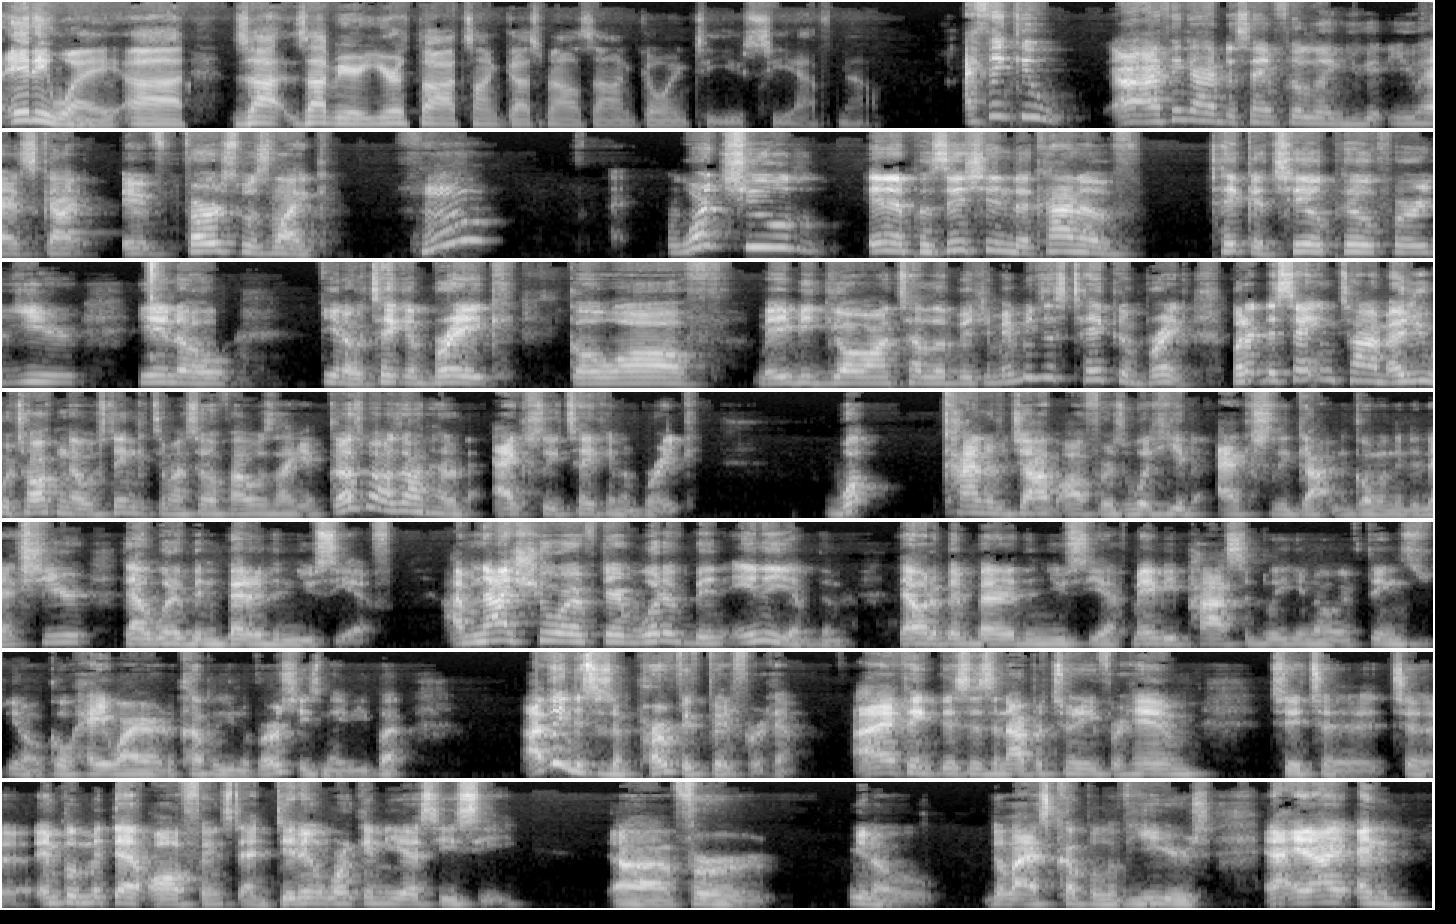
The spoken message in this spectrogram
anyway, uh, Z- Xavier, your thoughts on Gus Malzahn going to UCF now? I think it. I think I have the same feeling you you had, Scott. It first was like, hmm, weren't you in a position to kind of take a chill pill for a year? You know, you know, take a break, go off, maybe go on television, maybe just take a break. But at the same time, as you were talking, I was thinking to myself, I was like, if Gus Malzahn had actually taken a break, what kind of job offers would he have actually gotten going into next year that would have been better than UCF? I'm not sure if there would have been any of them that would have been better than UCF. Maybe possibly, you know, if things, you know, go haywire at a couple universities, maybe. But I think this is a perfect fit for him. I think this is an opportunity for him to to to implement that offense that didn't work in the SEC uh, for you know the last couple of years. And I, and I and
